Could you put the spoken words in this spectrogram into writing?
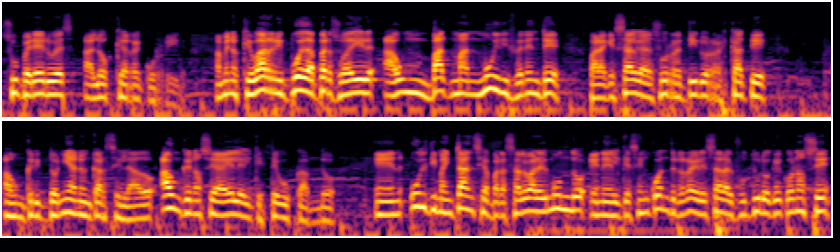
superhéroes a los que recurrir. A menos que Barry pueda persuadir a un Batman muy diferente para que salga de su retiro y rescate a un kryptoniano encarcelado, aunque no sea él el que esté buscando. En última instancia, para salvar el mundo en el que se encuentre y regresar al futuro que conoce,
